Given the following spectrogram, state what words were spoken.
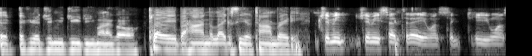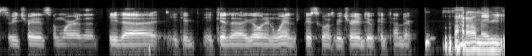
if, if you're Jimmy G, do you want to go play behind the legacy of Tom Brady? Jimmy Jimmy said today he wants to he wants to be traded somewhere that he'd uh, he could he could uh, go in and win. Basically wants to be traded to a contender. I don't know, maybe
